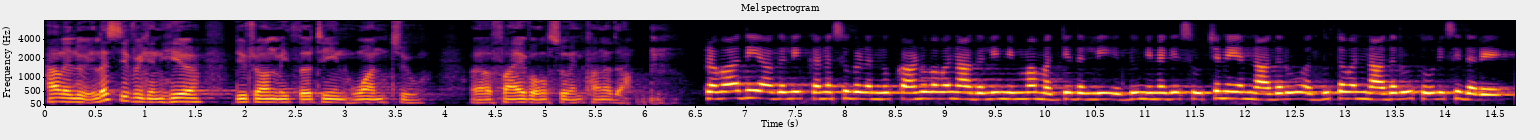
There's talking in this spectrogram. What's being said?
Hallelujah. Let's see if we can hear Deuteronomy 13 1 2. Uh, five also in Kannada. ಪ್ರವಾದಿಯಾಗಲಿ, ಕನಸುಗಳನ್ನು ಕಾಣುವವನಾಗಲಿ, ನಿಮ್ಮ ಮಧ್ಯದಲ್ಲಿ ಇದ್ದು ನಿನಗೆ ಸೂಚನೆಯನ್ನಾದರೂ, ಅದ್ಭುತವನ್ನಾದರೂ ತೋರಿಸಿದರೆ,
